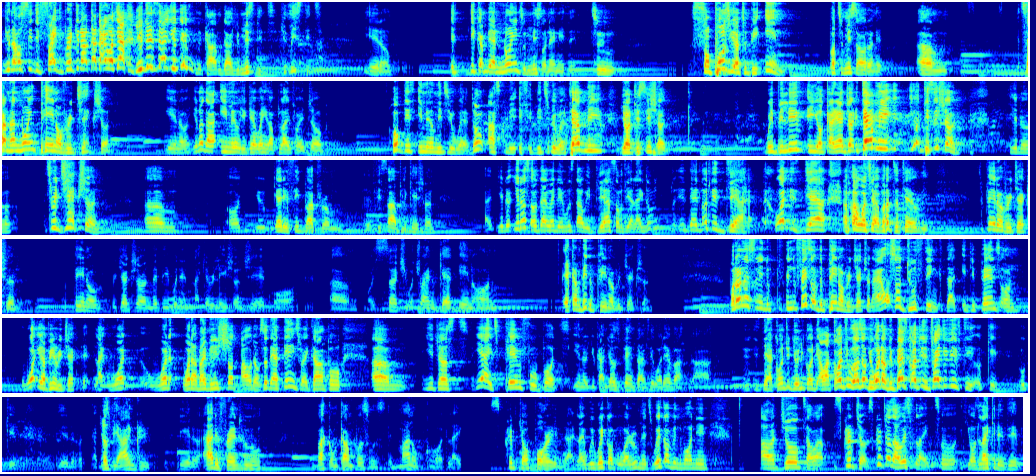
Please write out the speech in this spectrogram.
You now see the fight breaking out. That I was there. You didn't say you didn't calm down. You missed it. You missed it. You know, it, it can be annoying to miss on anything. To suppose you are to be in, but to miss out on it. Um, it's an annoying pain of rejection. You know, you know that email you get when you applied for a job. Hope this email meets you well. Don't ask me if it meets me well. Tell me your decision. We believe in your career journey. Tell me your decision. You know, it's rejection. Um, or you get a feedback from visa application you know, you know, sometimes when they will start with dear something, like, don't, there's nothing dear. What is dear about what you're about to tell me? It's pain of rejection. Pain of rejection, maybe even in like a relationship or, um, or a search you were trying to get in on. It can be the pain of rejection. But honestly, in the, in the face of the pain of rejection, I also do think that it depends on what you are being rejected. Like, what, what, what am I being shut out of? So there are things, for example, um, you just, yeah, it's painful, but you know, you can just vent and say whatever. Uh, is their country the only country? Our country will also be one of the best countries in 2050. Okay, okay. You know, can just be angry. You know, I had a friend who, back on campus, was a man of God, like scripture pouring. Like we wake up, our roommates wake up in the morning, our jokes, our scriptures. Scriptures are always flying. So he was liking a babe.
